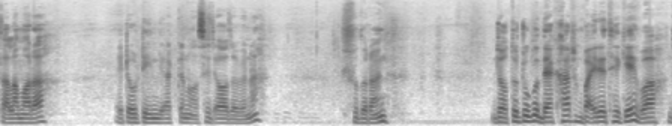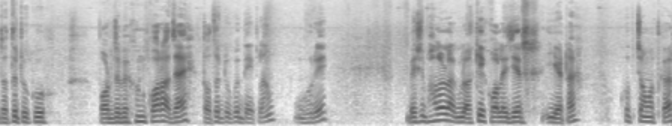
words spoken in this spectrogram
তালামারা এটাও টিন দিয়ে আটকানো আছে, যাওয়া যাবে না। সুতরাং যতটুকু দেখার বাইরে থেকে বা যতটুকু পর্যবেক্ষণ করা যায়, ততটুকু দেখলাম ঘুরে। বেশ ভালো লাগল আর কি কলেজের ইয়েটা। খুব চমৎকার,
